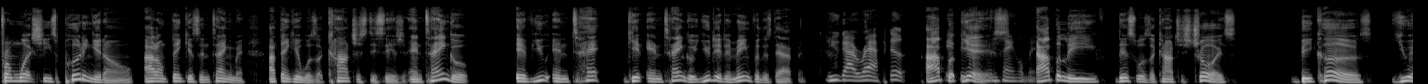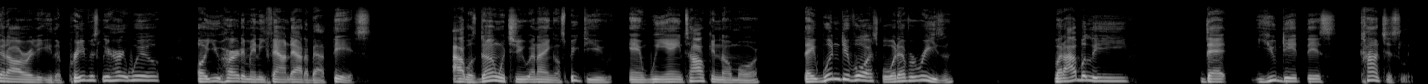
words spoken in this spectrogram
from what she's putting it on, I don't think it's entanglement. I think it was a conscious decision. Entangled, if you entang- get entangled, you didn't mean for this to happen. You got wrapped up. I be- yes. I believe this was a conscious choice because you had already either previously hurt Will or you hurt him and he found out about this. I was done with you and I ain't gonna speak to you and we ain't talking no more. They wouldn't divorce for whatever reason, but I believe that you did this consciously.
